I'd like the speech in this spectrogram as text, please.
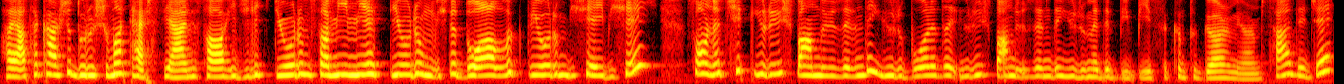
hayata karşı duruşuma ters yani sahicilik diyorum, samimiyet diyorum, işte doğallık diyorum bir şey bir şey. Sonra çık yürüyüş bandı üzerinde yürü. Bu arada yürüyüş bandı üzerinde yürümede bir, bir sıkıntı görmüyorum. Sadece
